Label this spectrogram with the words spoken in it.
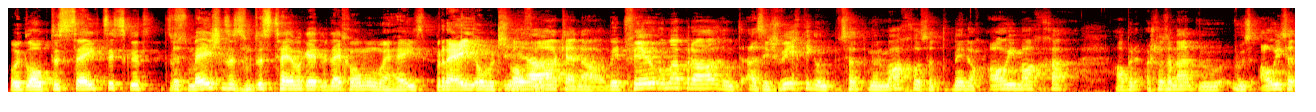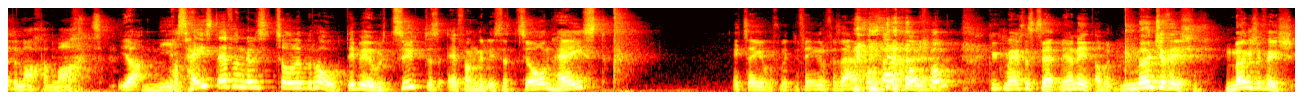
Und ich glaube, das zeigt jetzt gut, dass meistens, wenn es um das Thema geht, wird echt um einen heißen Brei umgeschwafelt. Ja, genau. Wird viel umgebracht und es ist wichtig und das sollten wir machen, sollten wir doch alle machen. Aber schlussendlich, weil es alle sollten machen, macht es Ja, niemand. was heisst Evangelisation überhaupt? Ich bin überzeugt, dass Evangelisation heisst. Ich zeige mit dem Finger auf den Särm. Komm, komm, komm. Ich gemerkt, das sieht man ja nicht, aber Menschenfischer. Menschenfisch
